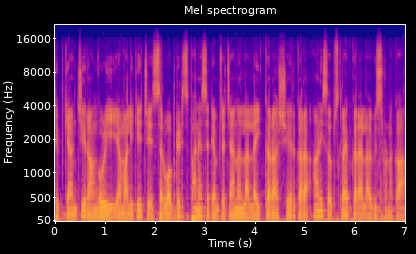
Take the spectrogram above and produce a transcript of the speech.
ठिपक्यांची रांगोळी या मालिकेचे सर्व अपडेट्स पाहण्यासाठी आमच्या चॅनलला लाईक करा शेअर करा आणि सबस्क्राईब करायला विसरू नका.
